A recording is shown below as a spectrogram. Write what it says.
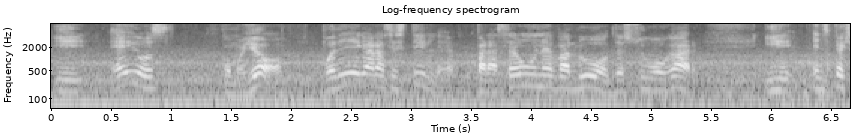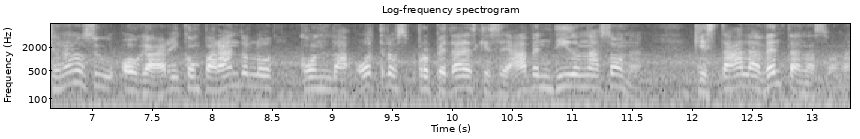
Y ellos, como yo, pueden llegar a asistirle para hacer un evalúo de su hogar y inspeccionando su hogar y comparándolo con las otras propiedades que se ha vendido en la zona, que está a la venta en la zona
